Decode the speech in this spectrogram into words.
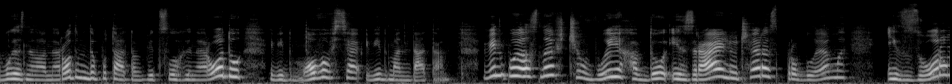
визнала народним депутатом від Слуги народу, відмовився від мандата. Він пояснив, що виїхав до Ізраїлю через проблеми із зором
